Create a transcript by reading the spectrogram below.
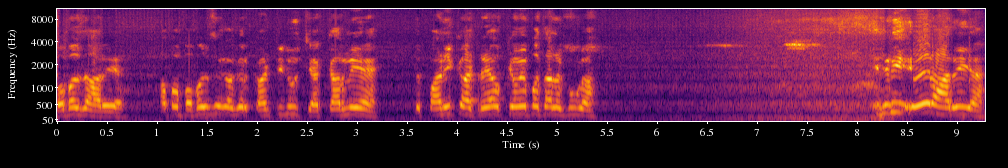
ਬਬਲਸ ਆ ਰਹੇ ਆ। ਆਪਾਂ ਬਬਲਸ ਅਗਰ ਕੰਟੀਨਿਊ ਚੈੱਕ ਕਰਨੇ ਆ, ਤੇ ਪਾਣੀ ਘਟ ਰਿਹਾ, ਉਹ ਕਿਵੇਂ ਪਤਾ ਲੱਗੂਗਾ? ਇਹ ਜਿਹੜੀ 에ਅਰ ਆ ਰਹੀ ਆ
